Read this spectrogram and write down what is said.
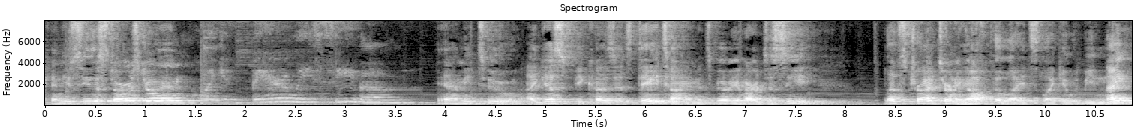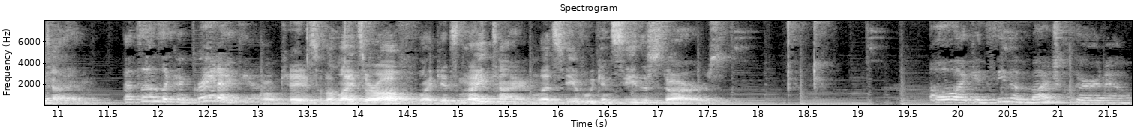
Can you see the stars, Joanne? Oh, I can barely see them. Yeah, me too. I guess because it's daytime, it's very hard to see. Let's try turning off the lights like it would be nighttime. That sounds like a great idea. Okay, so the lights are off like it's nighttime. Let's see if we can see the stars. Oh, I can see them much clearer now.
